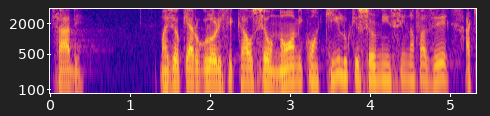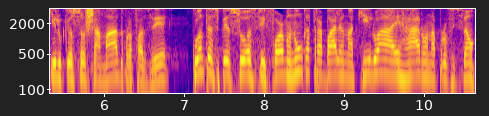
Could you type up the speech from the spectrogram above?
sabe? Mas eu quero glorificar o Seu nome com aquilo que o Senhor me ensina a fazer, aquilo que eu sou chamado para fazer. Quantas pessoas se formam, nunca trabalham naquilo, ah, erraram na profissão,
